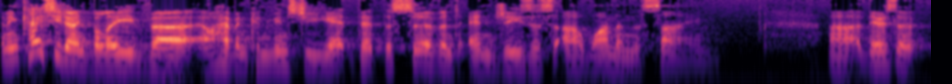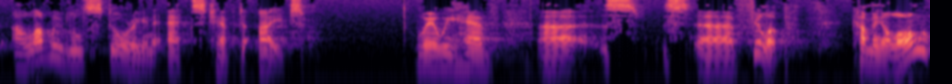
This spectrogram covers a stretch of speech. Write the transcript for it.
And in case you don't believe, uh, I haven't convinced you yet that the servant and Jesus are one and the same, uh, there's a, a, lovely little story in Acts chapter 8 where we have uh, uh, Philip coming along.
